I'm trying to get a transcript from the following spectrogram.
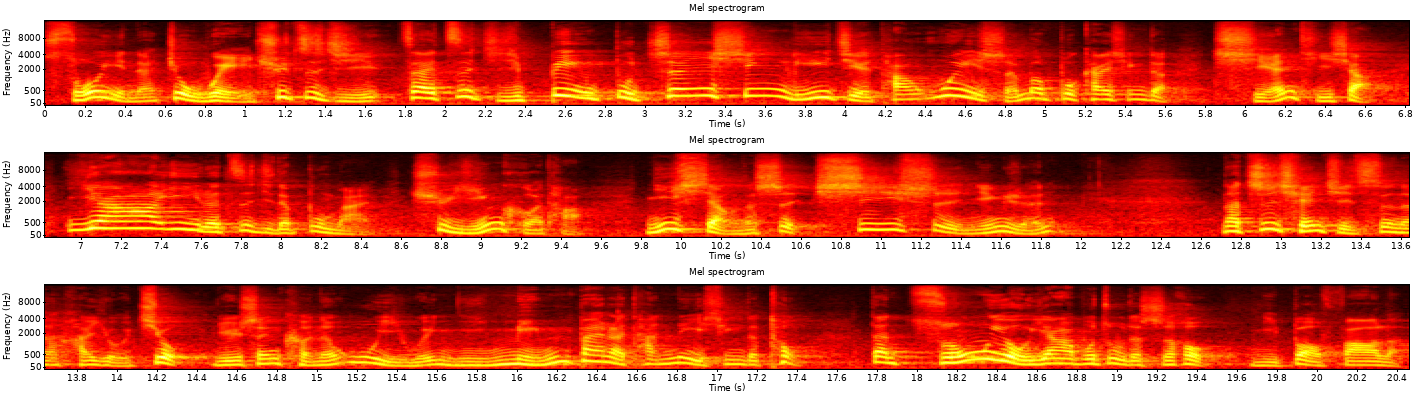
所以呢就委屈自己，在自己并不真心理解他为什么不开心的前提下。压抑了自己的不满去迎合他，你想的是息事宁人。那之前几次呢还有救，女生可能误以为你明白了她内心的痛，但总有压不住的时候，你爆发了。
